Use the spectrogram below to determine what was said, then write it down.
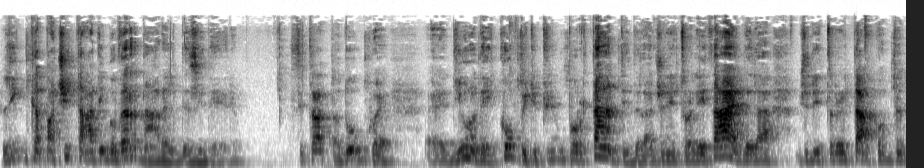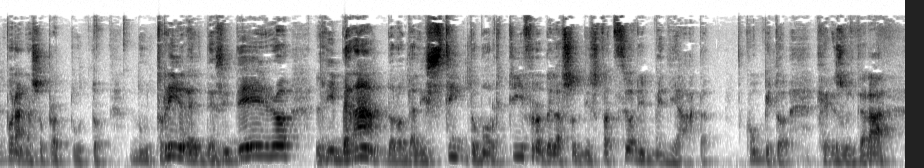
l'incapacità di governare il desiderio. Si tratta dunque eh, di uno dei compiti più importanti della genitorialità e della genitorialità contemporanea soprattutto, nutrire il desiderio liberandolo dall'istinto mortifero della soddisfazione immediata, compito che risulterà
